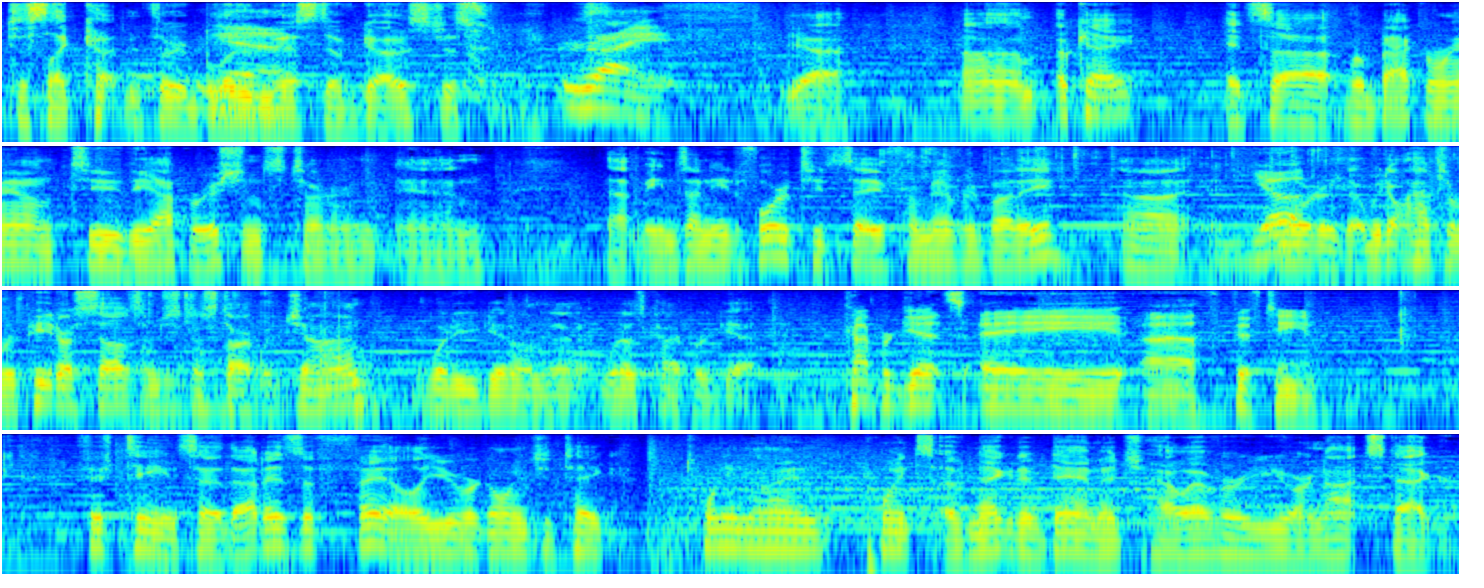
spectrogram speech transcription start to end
Just like cutting through blue Yeah. mist of ghosts. Just Right. yeah. Um, okay. It's uh, we're back around to the apparition's turn, and that means I need a fortitude save from everybody. Uh, in Yuck. order that we don't have to repeat ourselves, I'm just going to start with John. What do you get on that? What does Kuiper get? Kuiper gets a uh, 15. 15. So that is a fail. You are going to take 29 points of negative damage. However, you are not staggered.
